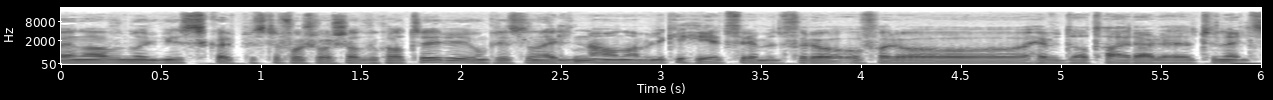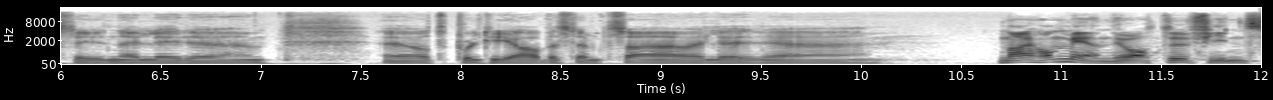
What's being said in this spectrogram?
en av Norges skarpeste forsvarsadvokater, Jon Christian Elden. Han er vel ikke helt fremmed for å, for å hevde at her er det tunnelstøyen, eller at politiet har bestemt seg, eller Nei, han mener jo at det fins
